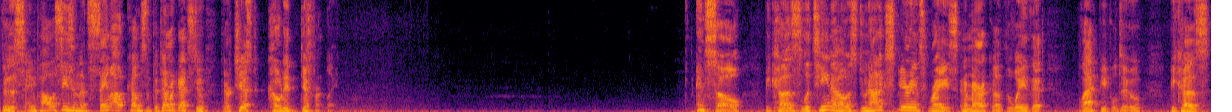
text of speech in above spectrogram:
they're the same policies and the same outcomes that the Democrats do. They're just coded differently. And so, because Latinos do not experience race in America the way that black people do, because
